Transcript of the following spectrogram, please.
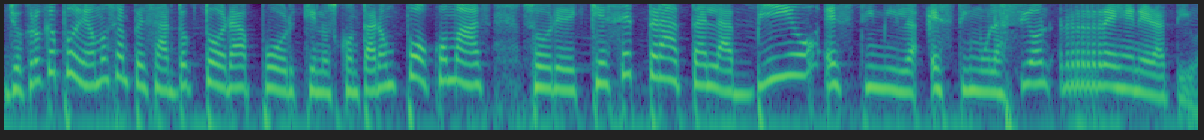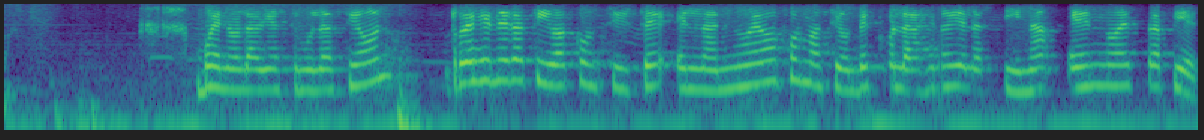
yo creo que podríamos empezar, doctora, porque nos contara un poco más sobre de qué se trata la bioestimulación regenerativa. Bueno, la bioestimulación regenerativa consiste en la nueva formación de colágeno y elastina en nuestra piel.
